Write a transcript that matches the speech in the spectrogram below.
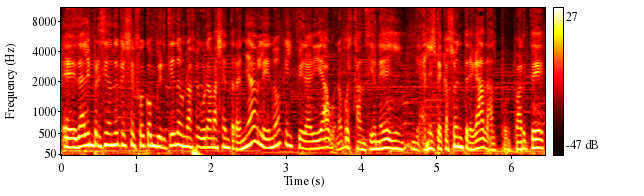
Eh, da la impresión de que se fue convirtiendo en una figura más entrañable, ¿no? Que inspiraría, bueno, pues canciones, en este caso entregadas por parte,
